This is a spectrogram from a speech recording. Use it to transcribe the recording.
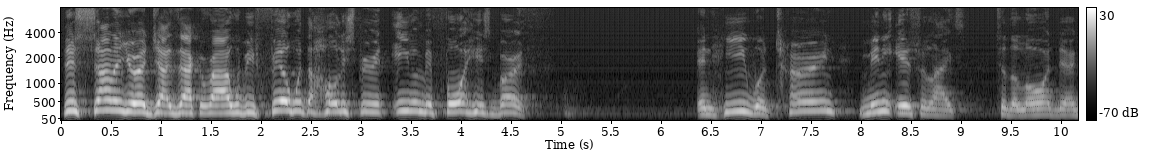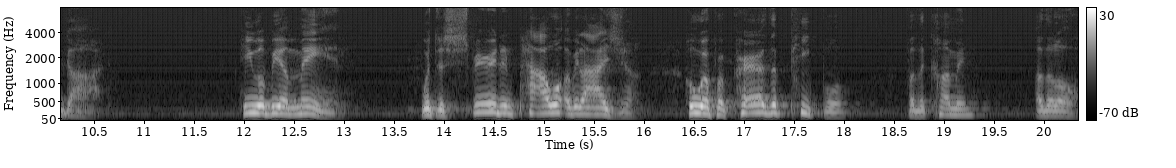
This son of yours, Zechariah, will be filled with the Holy Spirit even before his birth. And he will turn many Israelites to the Lord their God. He will be a man with the spirit and power of Elijah who will prepare the people for the coming of the Lord.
